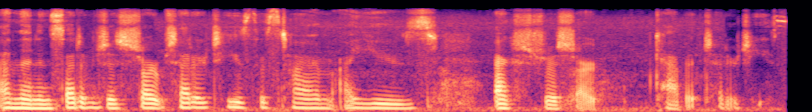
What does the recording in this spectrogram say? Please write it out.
And then instead of just sharp cheddar cheese this time, I used extra sharp Cabot cheddar cheese.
